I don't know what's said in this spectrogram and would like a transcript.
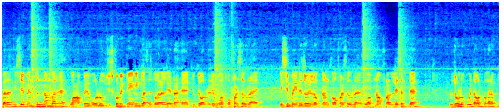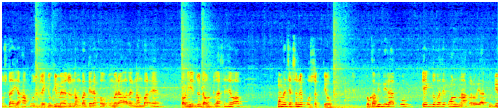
मेरा नीचे मेंशन नंबर है। वहाँ पे वो लोग जिसको भी ट्रेनिंग क्लासेस वगैरह लेना है, क्योंकि ऑलरेडी बहुत ऑफ़र चल रहा है। इसी महीने जो है लॉकडाउन का ऑफ़र चल रहा है, वो अपना ऑफ़र ले सकते हैं। जो लोग कोई डाउट वगैरह पूछता है, यहाँ पूछ ले, क्योंकि मेरा जो नंबर दे रखा हो, वो मेरा अलग नंबर है। और ये जो डाउट क्लासेस है, वो आप कमेंट सेक्शन में पूछ सकते हो। तो कभी भी रात को एक दो बजे कॉल ना करो यार, क्योंकि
